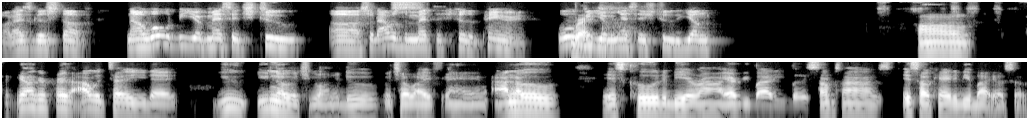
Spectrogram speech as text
Oh, that's good stuff. Now, what would be your message to? Uh, so that was the message to the parent. What would right. be your message to the young? Um, younger person, I would tell you that you you know what you want to do with your life, and I know it's cool to be around everybody, but sometimes it's okay to be by yourself.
